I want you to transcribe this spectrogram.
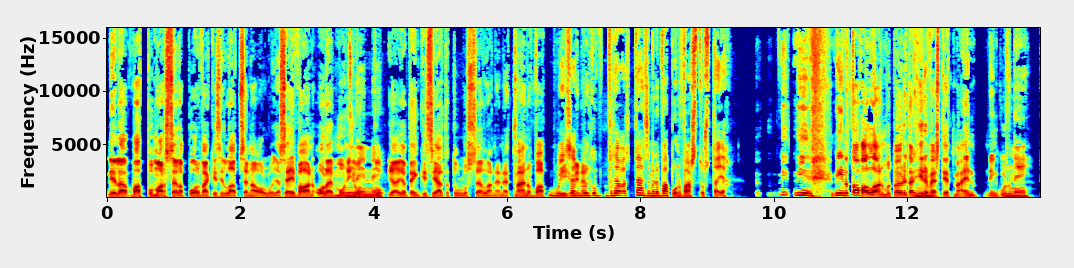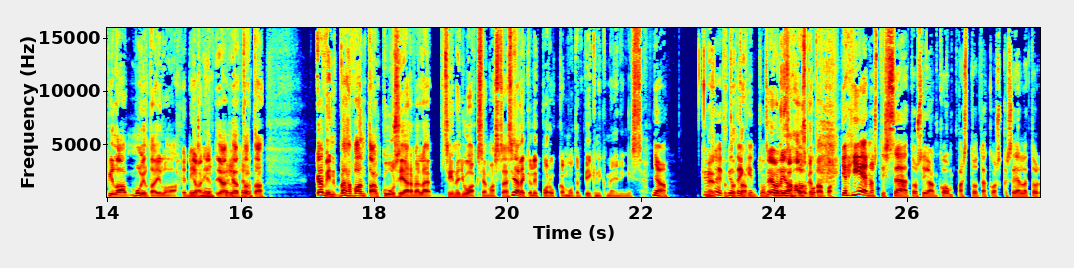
niillä vappumarsseilla puoliväkisin lapsena ollut ja se ei vaan ole mun Niin, juttu. niin. Ja jotenkin sieltä tullut sellainen, että mä en ole Niin se on vappuihminen. niin kuin, se on vähän semmoinen vapun vastustaja. Niin, niin, niin no tavallaan, mutta mä yritän hirveästi, että mä en niin kuin Niin. pilaa muilta iloa. Niin, ja, niin, ja, kyllä, ja kyllä. tota, kävin vähän Vantaan Kuusijärvellä siinä juoksemassa ja sielläkin oli porukka muuten piknikmeiningissä. Joo. Kyllä se Että tota, jotenkin tuntuu. se on ihan hauska touko- tapa. Ja hienosti sää tosiaan komppas tota, koska siellä to,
